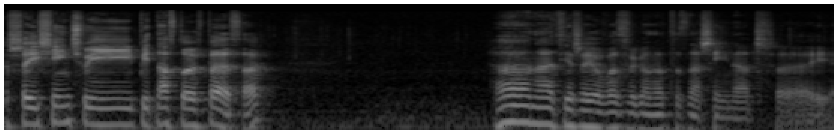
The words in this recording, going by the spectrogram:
e, 60 i 15 FPS-ach. E, Nawet jeżeli u Was wygląda to znacznie inaczej.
